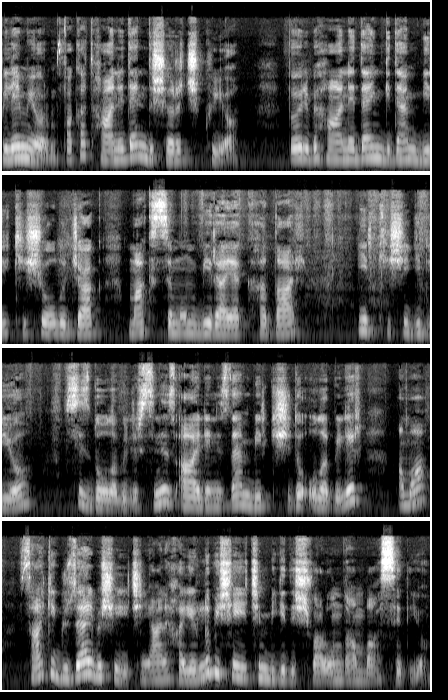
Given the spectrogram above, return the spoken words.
bilemiyorum. Fakat haneden dışarı çıkıyor. Böyle bir haneden giden bir kişi olacak. Maksimum bir aya kadar bir kişi gidiyor. Siz de olabilirsiniz. Ailenizden bir kişi de olabilir. Ama sanki güzel bir şey için yani hayırlı bir şey için bir gidiş var ondan bahsediyor.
